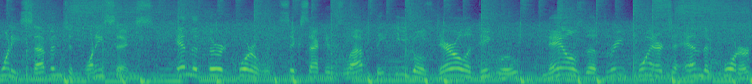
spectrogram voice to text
27 to 26. In the third quarter, with six seconds left, the Eagles' Daryl Adigwu nails the three-pointer to end the quarter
